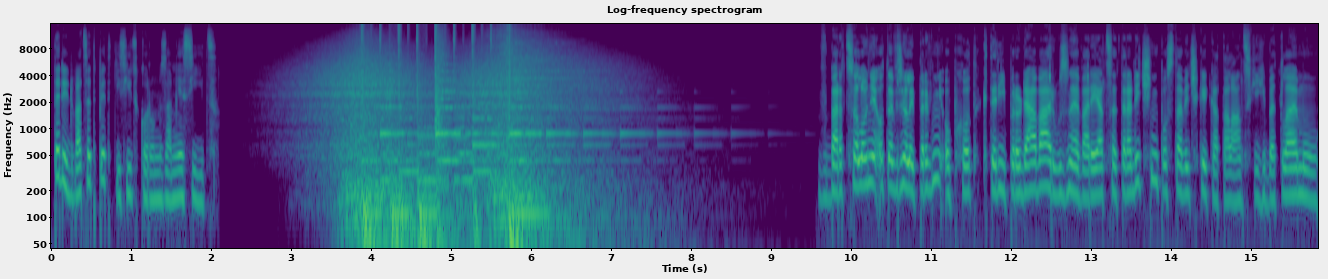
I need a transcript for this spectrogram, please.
tedy 25 tisíc korun za měsíc. V Barceloně otevřeli první obchod, který prodává různé variace tradiční postavičky katalánských betlémů.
